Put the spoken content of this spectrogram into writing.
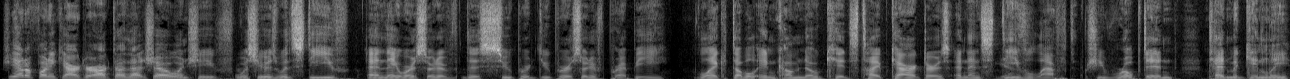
She had a funny character arc on that show when she when she was with Steve, and they were sort of the super duper sort of preppy, like double income, no kids type characters. And then Steve left. She roped in Ted McGinley.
